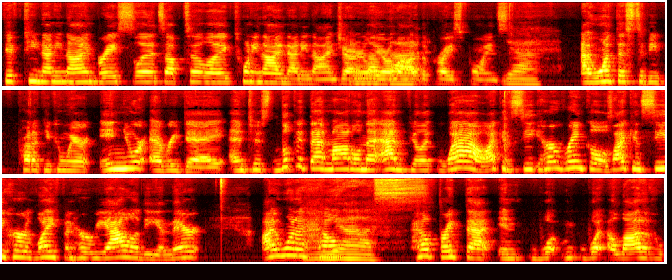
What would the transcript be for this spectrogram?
fifteen ninety nine bracelets up to like twenty nine ninety nine generally, or a lot of the price points. yeah. I want this to be product you can wear in your everyday and to look at that model in that ad and feel like, wow, I can see her wrinkles, I can see her life and her reality, and there. I want to help Yes. help break that in what what a lot of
